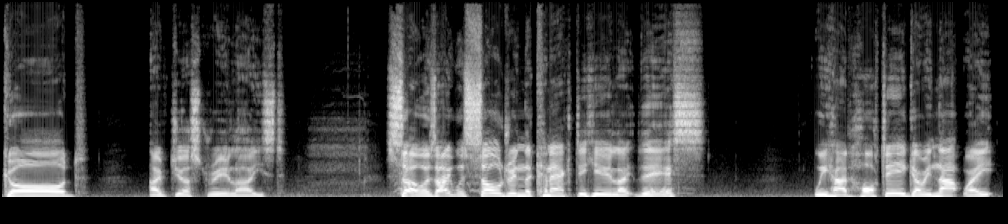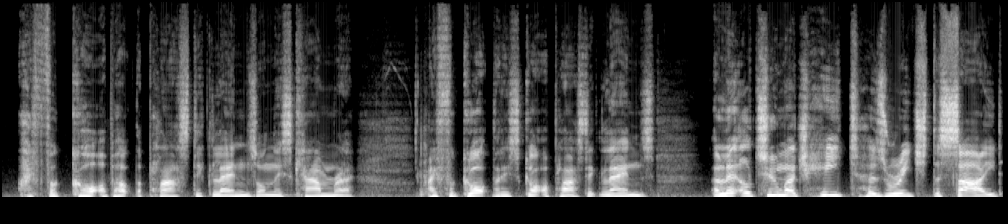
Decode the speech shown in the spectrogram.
god. I've just realised. So, as I was soldering the connector here like this, we had hot air going that way. I forgot about the plastic lens on this camera. I forgot that it's got a plastic lens. A little too much heat has reached the side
